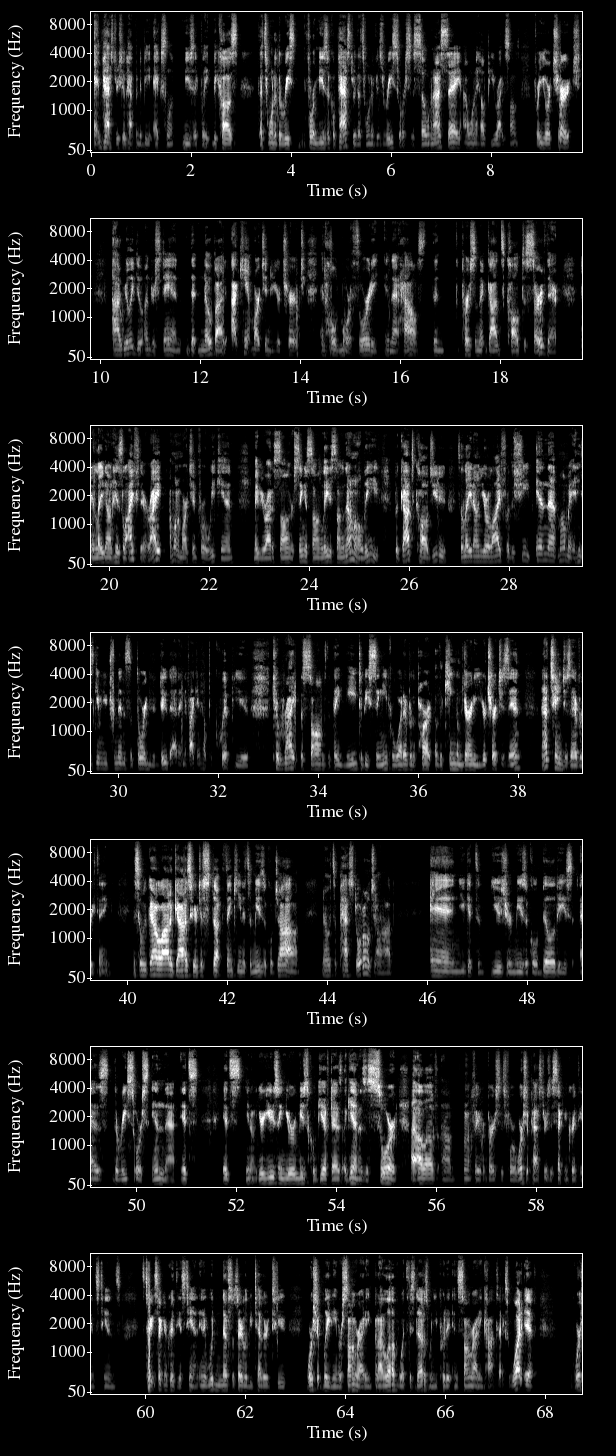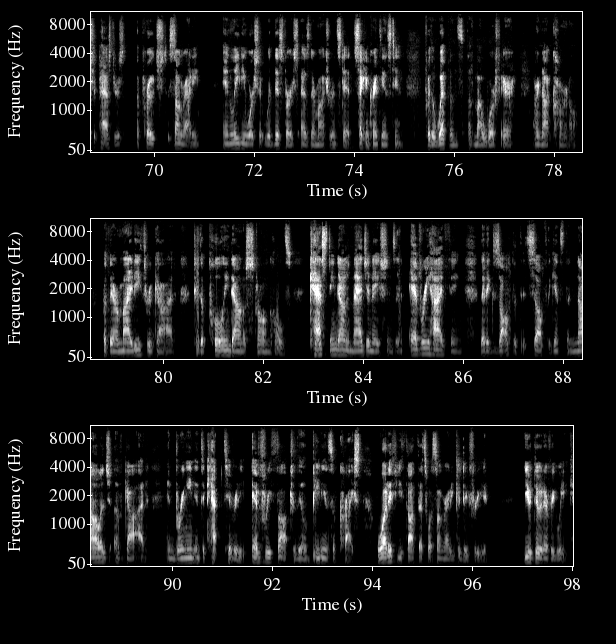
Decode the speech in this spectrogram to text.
and pastors who happen to be excellent musically because that's one of the re- for a musical pastor that's one of his resources. So when i say i want to help you write songs for your church i really do understand that nobody i can't march into your church and hold more authority in that house than the person that god's called to serve there and lay down his life there, right? I'm going to march in for a weekend, maybe write a song or sing a song, lead a song, and then I'm going to leave. But God's called you to lay down your life for the sheep in that moment, and He's given you tremendous authority to do that. And if I can help equip you to write the songs that they need to be singing for whatever the part of the kingdom journey your church is in, that changes everything. And so we've got a lot of guys who are just stuck thinking it's a musical job. No, it's a pastoral job and you get to use your musical abilities as the resource in that. It's it's you know you're using your musical gift as again as a sword. I, I love um, one of my favorite verses for worship pastors is Second Corinthians 10. Second Corinthians 10, and it wouldn't necessarily be tethered to worship leading or songwriting, but I love what this does when you put it in songwriting context. What if worship pastors approached songwriting and leading worship with this verse as their mantra instead? Second Corinthians 10, for the weapons of my warfare are not carnal, but they are mighty through God to the pulling down of strongholds, casting down imaginations and every high thing that exalteth itself against the knowledge of God, and bringing into captivity every thought to the obedience of Christ. What if you thought that's what songwriting could do for you? You'd do it every week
